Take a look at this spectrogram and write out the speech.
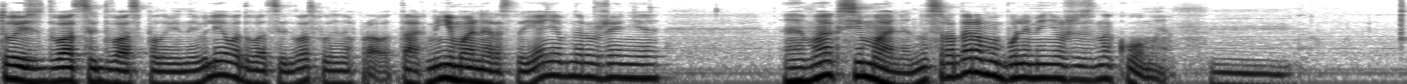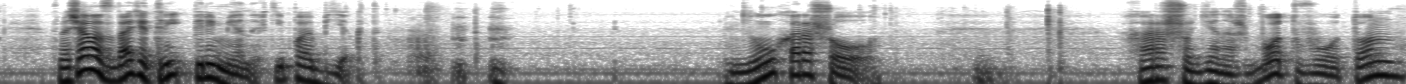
То есть 22,5 влево, 22,5 вправо. Так, минимальное расстояние обнаружения. Э, максимально. Но с радаром мы более-менее уже знакомы. Сначала задайте три переменных типа объект. Ну, хорошо. Хорошо, где наш бот? Вот он.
